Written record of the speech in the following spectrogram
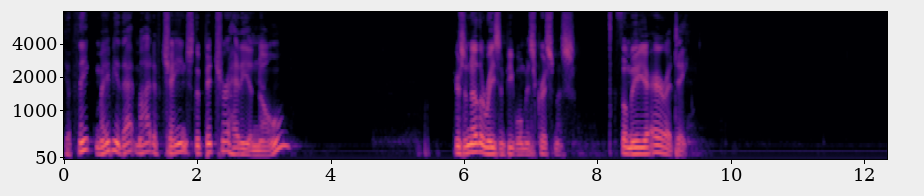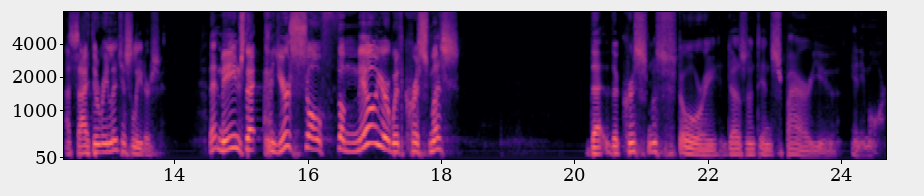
You think maybe that might have changed the picture had he known? Here's another reason people miss Christmas familiarity. I cite the religious leaders. That means that you're so familiar with Christmas that the Christmas story doesn't inspire you anymore.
